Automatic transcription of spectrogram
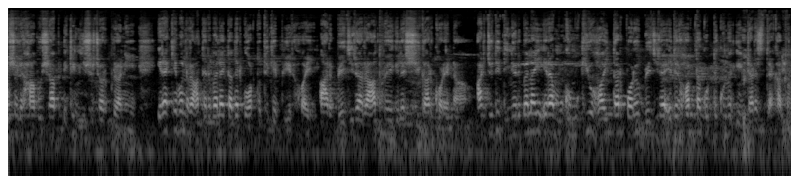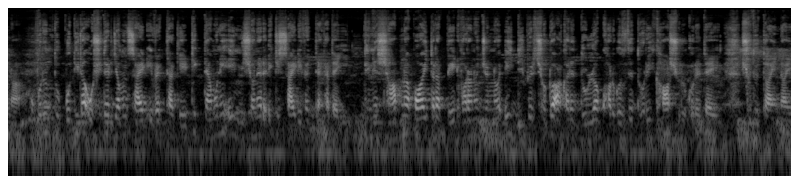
আসলে হাবু সাপ একটি নিশাচর প্রাণী। এরা কেবল রাতের বেলায় তাদের গর্ত থেকে বের হয়, আর বেজিরা রাত হয়ে গেলে শিকার করে না। আর যদি দিনের বেলায় এরা মুখোমুখিও হয়, তারপরেও বেজিরা এদের হত্যা করতে কোনো ইন্টারেস্ট দেখাতো না। উপরন্তু, প্রতিটা ওষুধের যেমন সাইড ইফেক্ট থাকে, ঠিক তেমনই এই মিশনের একটি সাইড ইফেক্ট দেখা দেয়। দিনে সাপ না পাওয়ায় তারা পেট ভরানোর জন্য এই দ্বীপের ছোট আকারের দুর্লভ খরগোশদের ধরেই খাওয়া শুরু করে দেয়। শুধু তাই নয়,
